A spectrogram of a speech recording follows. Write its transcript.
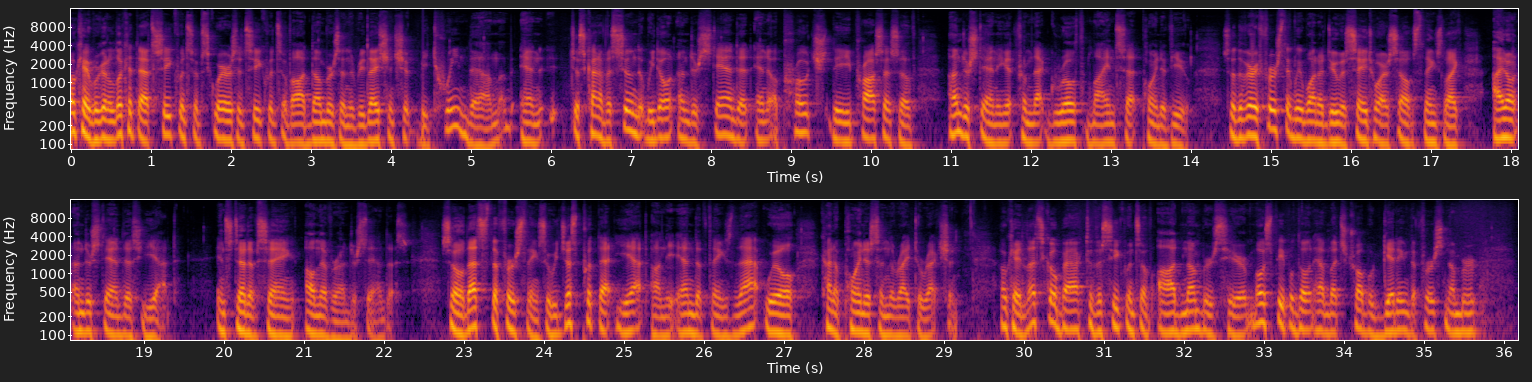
Okay, we're going to look at that sequence of squares and sequence of odd numbers and the relationship between them and just kind of assume that we don't understand it and approach the process of understanding it from that growth mindset point of view. So the very first thing we want to do is say to ourselves things like, I don't understand this yet, instead of saying, I'll never understand this. So that's the first thing. So we just put that yet on the end of things. That will kind of point us in the right direction. Okay, let's go back to the sequence of odd numbers here. Most people don't have much trouble getting the first number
